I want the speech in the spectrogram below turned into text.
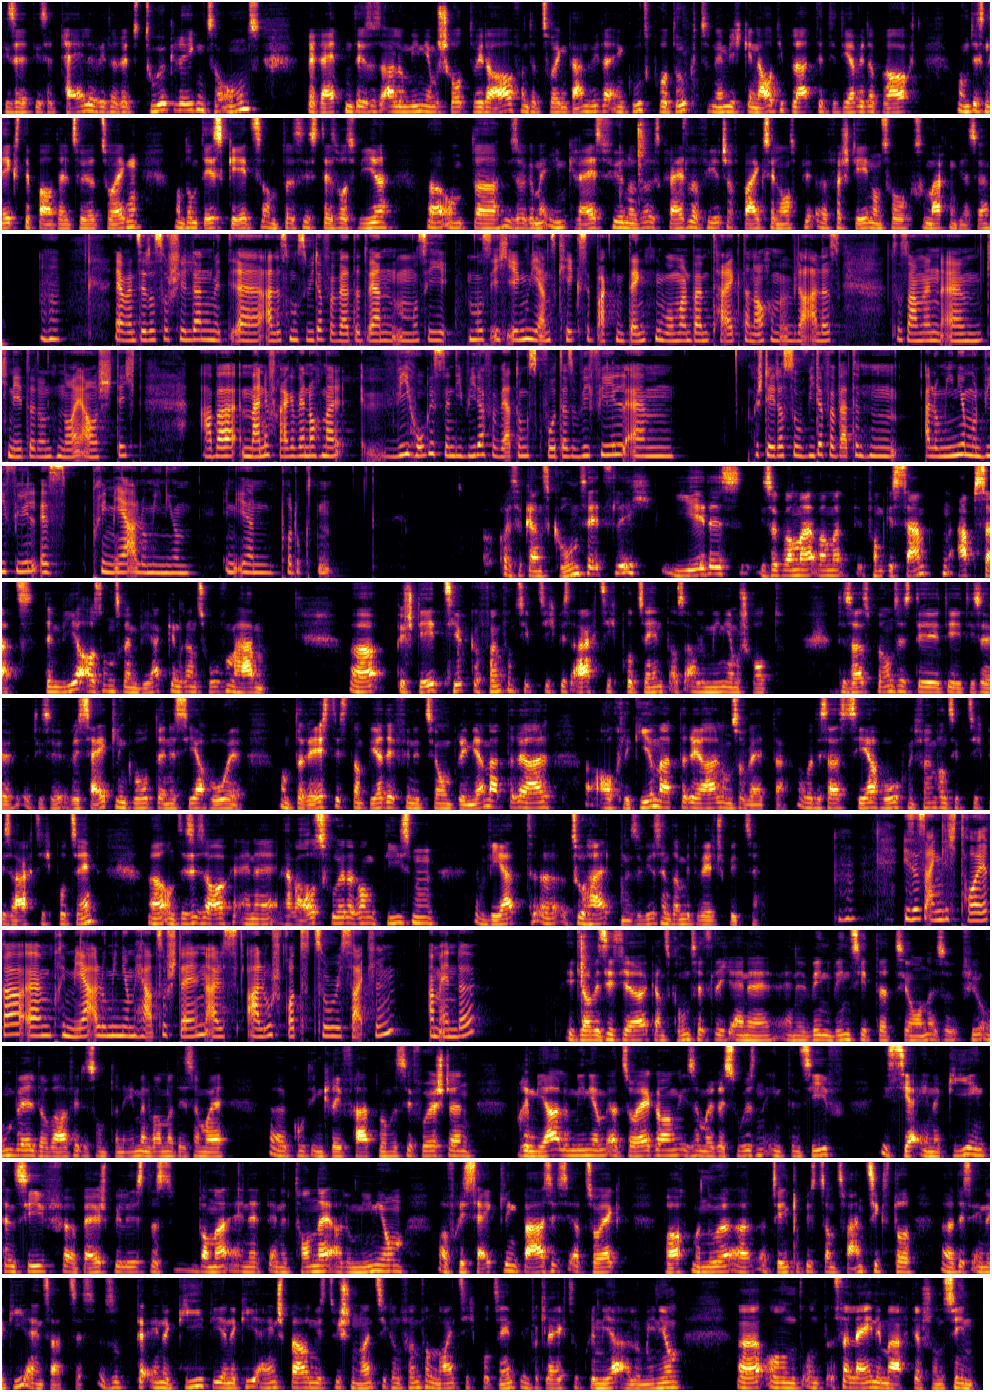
diese, diese Teile wieder retour kriegen zu uns, bereiten dieses Aluminiumschrott wieder auf und erzeugen dann wieder ein Gutprodukt, nämlich genau die Platte, die der wieder braucht, um das nächste Bauteil zu erzeugen. Und um das geht's. Und das ist das, was wir äh, unter, ich sage mal, im Kreis führen oder als Kreislaufwirtschaft par excellence äh, verstehen. Und so, so machen wir es. Ja. Mhm. Ja, wenn Sie das so schildern mit äh, alles muss wiederverwertet werden, muss ich, muss ich irgendwie ans Keksebacken denken, wo man beim Teig dann auch immer wieder alles zusammen ähm, knetet und neu aussticht. Aber meine Frage wäre nochmal, wie hoch ist denn die Wiederverwertungsquote? Also wie viel ähm, besteht aus so wiederverwertendem Aluminium und wie viel ist Primäraluminium in Ihren Produkten? Also ganz grundsätzlich, jedes, ich sage, wenn man, wenn man vom gesamten Absatz, den wir aus unserem Werk in Ranshofen haben, äh, besteht circa 75 bis 80 Prozent aus Aluminiumschrott. Das heißt, bei uns ist die, die, diese, diese Recyclingquote eine sehr hohe. Und der Rest ist dann per Definition Primärmaterial, auch Legiermaterial und so weiter. Aber das heißt sehr hoch mit 75 bis 80 Prozent. Äh, und das ist auch eine Herausforderung, diesen Wert äh, zu halten. Also wir sind damit Weltspitze. Mhm. Ist es eigentlich teurer, ähm, Primäraluminium herzustellen, als Aluschrott zu recyceln am Ende? Ich glaube, es ist ja ganz grundsätzlich eine, eine Win-Win-Situation, also für Umwelt, aber auch für das Unternehmen, wenn man das einmal äh, gut im Griff hat. Man muss sich vorstellen, Primäraluminiumerzeugung ist einmal ressourcenintensiv, ist sehr energieintensiv. Ein Beispiel ist, dass wenn man eine, eine Tonne Aluminium auf Recyclingbasis erzeugt, braucht man nur äh, ein Zehntel bis zum Zwanzigstel äh, des Energieeinsatzes. Also der Energie, die Energieeinsparung ist zwischen 90 und 95 Prozent im Vergleich zu Primäraluminium. Und, und das alleine macht ja schon Sinn.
